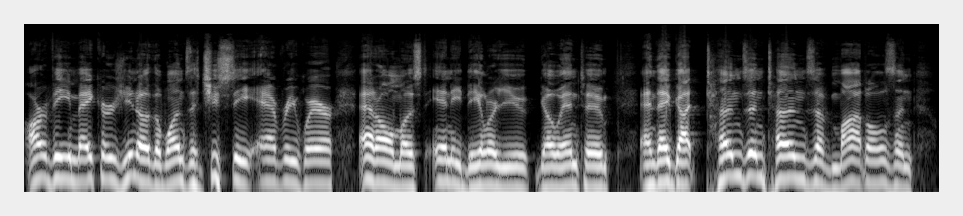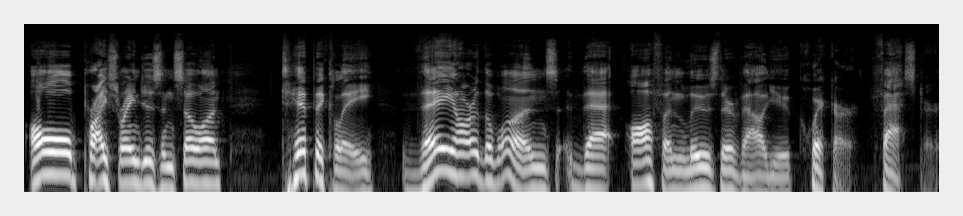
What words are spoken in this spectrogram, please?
RV makers, you know, the ones that you see everywhere at almost any dealer you go into. And they've got tons and tons of models and all price ranges and so on. Typically, they are the ones that often lose their value quicker, faster.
